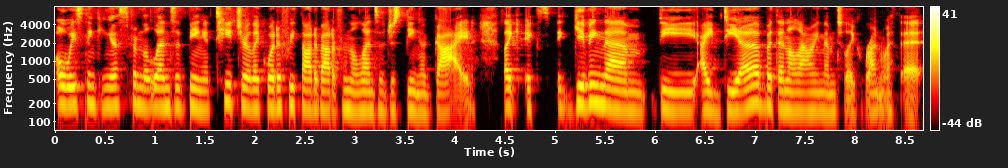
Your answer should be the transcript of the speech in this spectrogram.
always thinking us from the lens of being a teacher like what if we thought about it from the lens of just being a guide like ex- giving them the idea but then allowing them to like run with it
